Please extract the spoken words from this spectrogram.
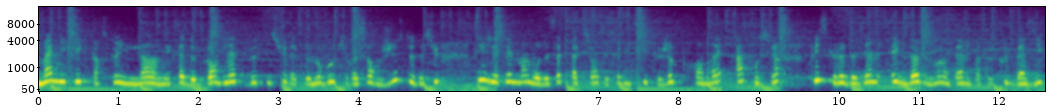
magnifique parce qu'il a un effet de bandelette de tissu avec le logo qui ressort juste dessus. Si j'étais membre de cette faction, c'est celui-ci que je prendrais à coup sûr puisque le deuxième Exode volontaire est un peu plus basique.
